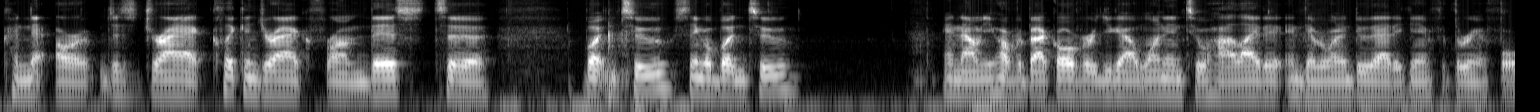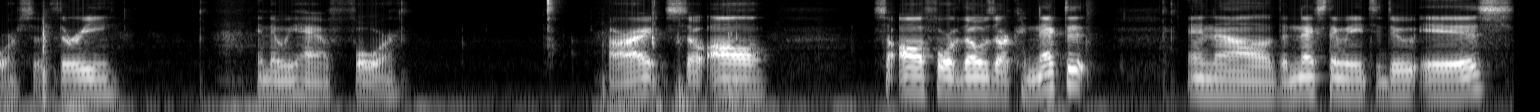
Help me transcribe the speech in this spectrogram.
connect or just drag, click and drag from this to button two, single button two. And now when you hover back over, you got one and two highlighted, and then we're going to do that again for three and four. So three, and then we have four. All right, so all so all four of those are connected. And now the next thing we need to do is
